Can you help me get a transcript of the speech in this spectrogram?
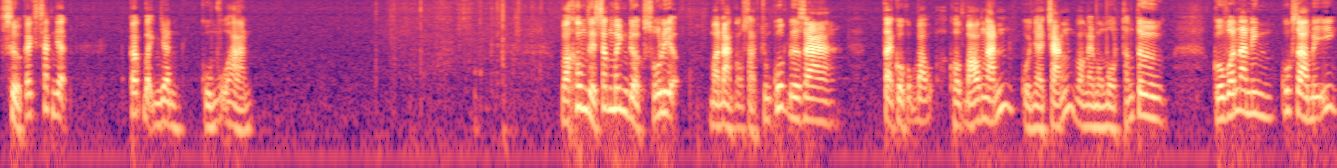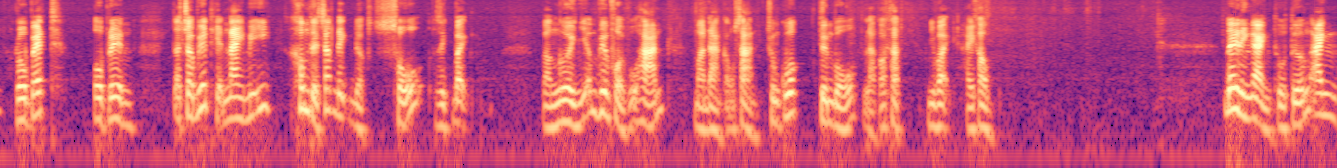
sửa cách xác nhận các bệnh nhân cúm Vũ Hán. Và không thể xác minh được số liệu mà Đảng Cộng sản Trung Quốc đưa ra tại cuộc báo, cuộc báo ngắn của Nhà Trắng vào ngày 1 tháng 4, Cố vấn an ninh quốc gia Mỹ Robert O'Brien đã cho biết hiện nay Mỹ không thể xác định được số dịch bệnh và người nhiễm viêm phổi Vũ Hán mà Đảng Cộng sản Trung Quốc tuyên bố là có thật như vậy hay không. Đây là hình ảnh Thủ tướng Anh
